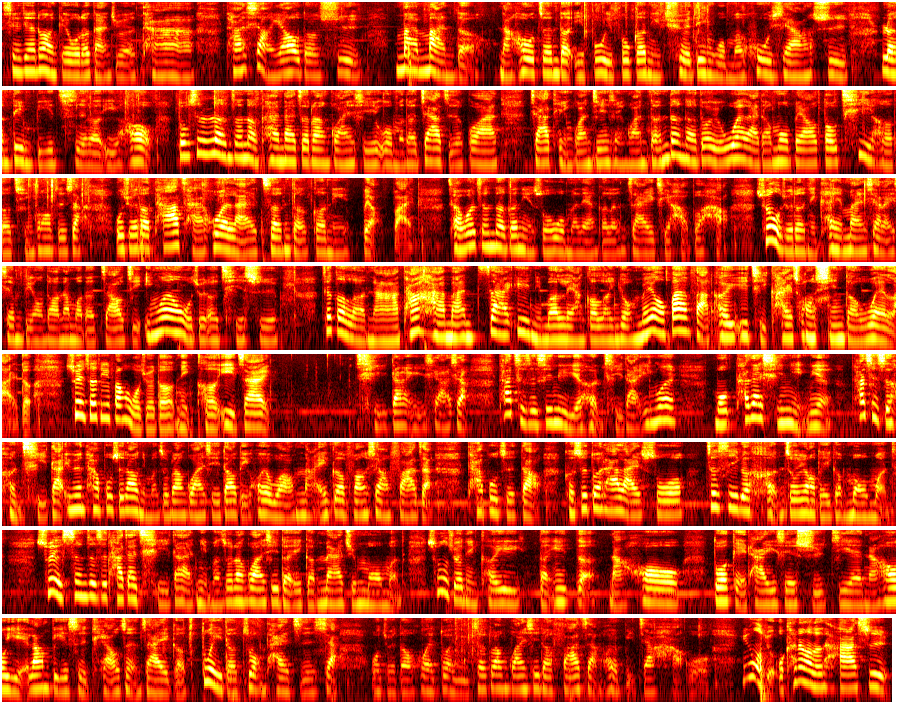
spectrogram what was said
现阶段给我的感觉，他他想要的是。慢慢的，然后真的一步一步跟你确定，我们互相是认定彼此了以后，都是认真的看待这段关系，我们的价值观、家庭观、金钱观等等的，对于未来的目标都契合的情况之下，我觉得他才会来真的跟你表白，才会真的跟你说我们两个人在一起好不好？所以我觉得你可以慢下来，先不用到那么的着急，因为我觉得其实这个人啊，他还蛮在意你们两个人有没有办法。可以一起开创创新的未来的，所以这地方我觉得你可以在期待一下下，他其实心里也很期待，因为某他在心里面，他其实很期待，因为他不知道你们这段关系到底会往哪一个方向发展，他不知道。可是对他来说，这是一个很重要的一个 moment，所以甚至是他在期待你们这段关系的一个 magic moment。所以我觉得你可以等一等，然后多给他一些时间，然后也让彼此调整在一个对的状态之下。我觉得会对于这段关系的发展会比较好哦，因为我觉得我看到的他是。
